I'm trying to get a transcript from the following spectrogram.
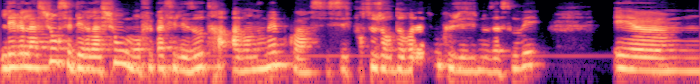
les relations c'est des relations où on fait passer les autres avant nous-mêmes quoi. C'est pour ce genre de relations que Jésus nous a sauvés. Et, euh,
